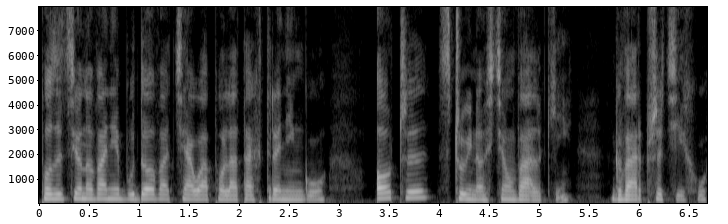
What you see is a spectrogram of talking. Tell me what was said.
pozycjonowanie budowa ciała po latach treningu. Oczy z czujnością walki. Gwar przycichł.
